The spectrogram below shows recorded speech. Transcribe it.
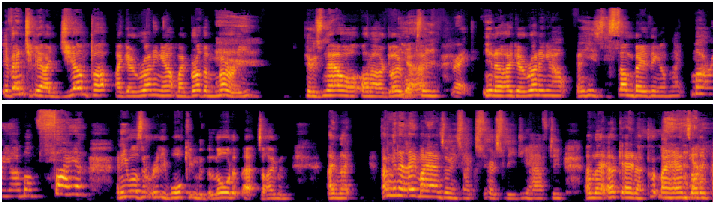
eventually I jump up, I go running out. My brother Murray, who's now on our global Yeah. team, Right. you know, I go running out and he's sunbathing. I'm like, Murray, I'm on fire. And he wasn't really walking with the Lord at that time. And I'm like, I'm going to lay my hands on him. He's like, seriously, do you have to? I'm like, okay. And I put my hands on him.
